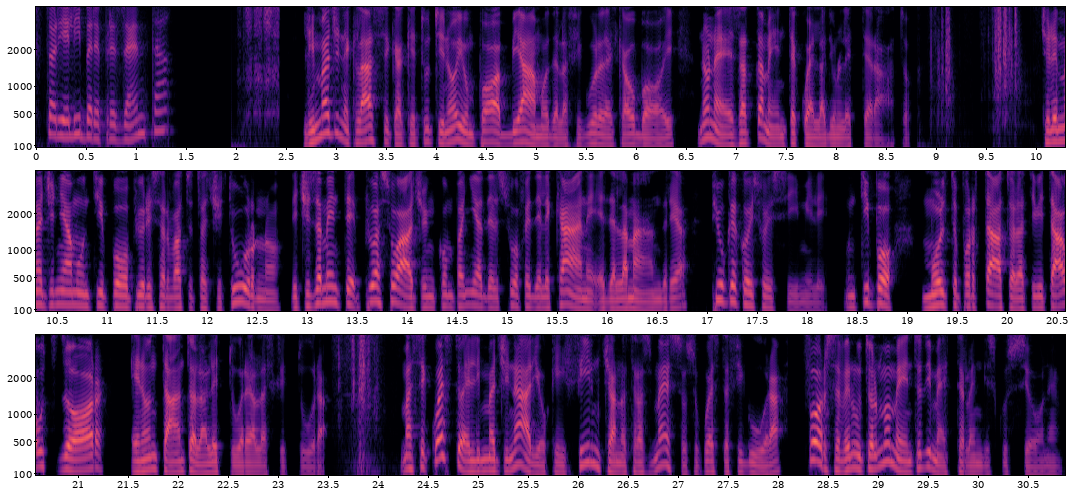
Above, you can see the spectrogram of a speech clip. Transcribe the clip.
Storie Libere presenta L'immagine classica che tutti noi un po' abbiamo della figura del cowboy non è esattamente quella di un letterato. Ce lo immaginiamo un tipo più riservato e taciturno, decisamente più a suo agio in compagnia del suo fedele cane e della mandria, più che coi suoi simili. Un tipo molto portato all'attività outdoor e non tanto alla lettura e alla scrittura. Ma se questo è l'immaginario che i film ci hanno trasmesso su questa figura, forse è venuto il momento di metterla in discussione.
